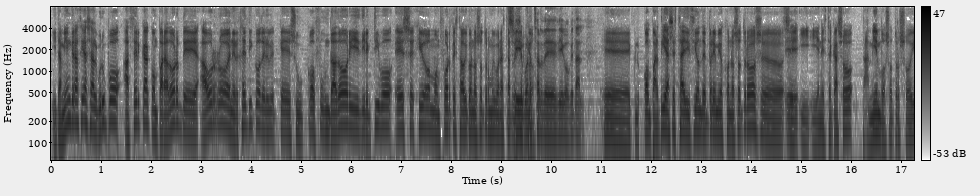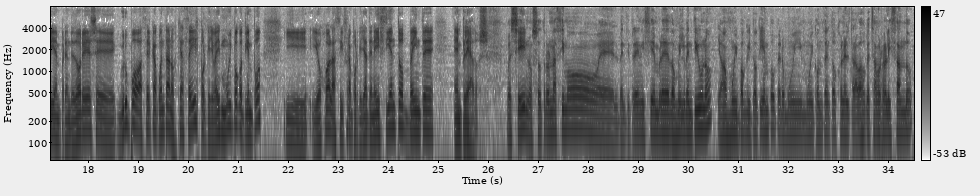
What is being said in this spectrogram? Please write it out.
Y también gracias al grupo Acerca, comparador de ahorro energético, del que su cofundador y directivo es Sergio Monforte. Está hoy con nosotros. Muy buenas tardes, Sí, Sergio. buenas tardes, Diego. ¿Qué tal? Eh, compartías esta edición de premios con nosotros eh, Sí. eh, y, y en este caso también vosotros sois emprendedores. Grupo Acerca, cuéntanos qué hacéis porque lleváis muy poco tiempo y, y ojo a la cifra porque ya tenéis 120 empleados. Pues sí, nosotros nacimos el 23 de diciembre de 2021. Llevamos muy poquito tiempo, pero muy, muy contentos con el trabajo que estamos realizando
